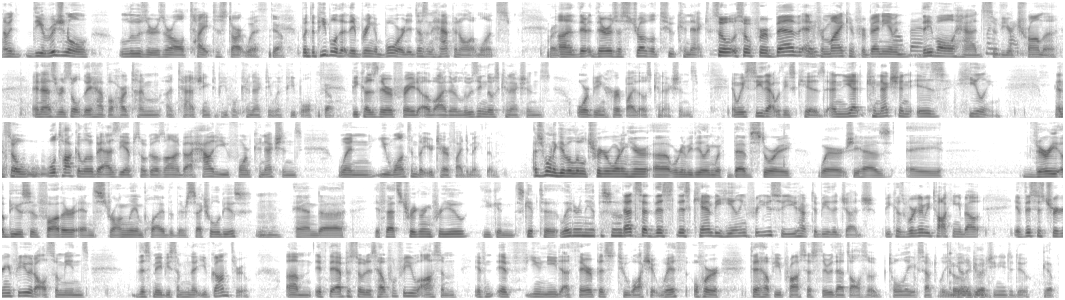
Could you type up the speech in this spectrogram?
i mean the original losers are all tight to start with Yeah. but the people that they bring aboard it doesn't happen all at once Right. uh, there, there is a struggle to connect. So, so for Bev and for Mike and for Benny, I mean, they've all had severe find trauma, and as a result, they have a hard time attaching to people, connecting with people, Yeah. because they're afraid of either losing those connections or being hurt by those connections. And we see that with these kids, and yet connection is healing. And so we'll talk a little bit as the episode goes on about how do you form connections when you want them but you're terrified to make them. I just want to give a little trigger warning here. Uh, we're going to be dealing with Bev's story where she has a very abusive father and strongly implied that there's sexual abuse. And uh, if that's triggering for you, you can skip to later in the episode. That said, this this can be healing for you, so you have to be the judge because we're going to be talking about if this is triggering for you. It also means this may be something that you've gone through. Um, if the episode is helpful for you, awesome. If if you need a therapist to watch it with or to help you process through, that's also totally acceptable. You got to do good. what you need to do. Yep.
